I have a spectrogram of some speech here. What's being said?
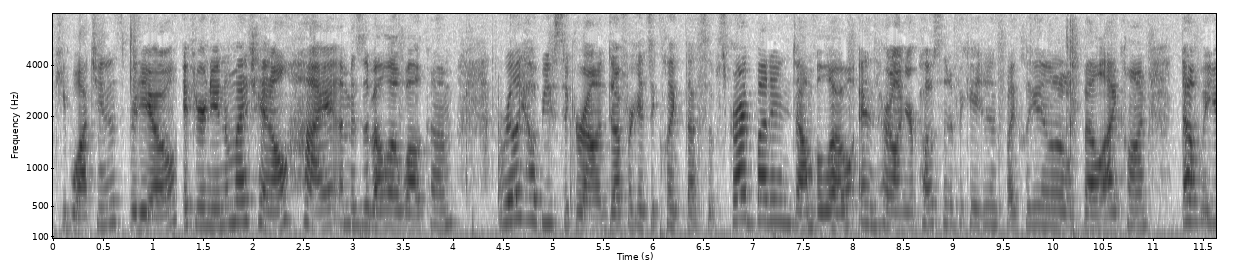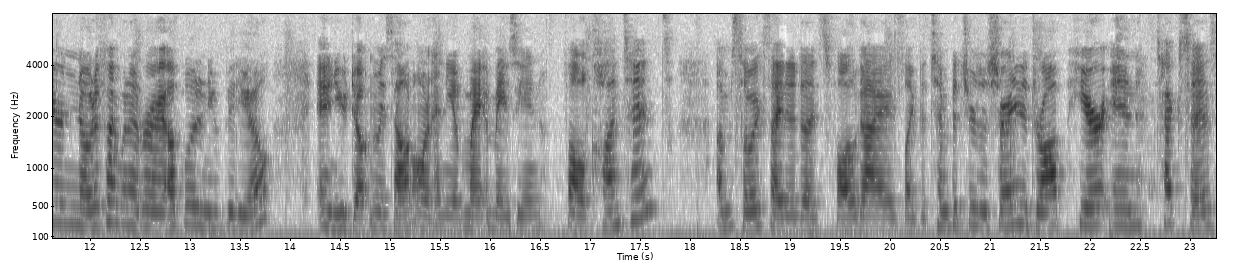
keep watching this video. If you're new to my channel, hi, I'm Isabella, welcome. I really hope you stick around. Don't forget to click that subscribe button down below and turn on your post notifications by clicking the little bell icon. That way you're notified whenever I upload a new video and you don't miss out on any of my amazing fall content. I'm so excited that it's fall guys. Like the temperatures are starting to drop here in Texas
